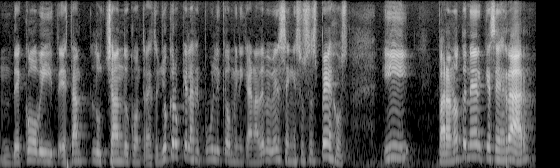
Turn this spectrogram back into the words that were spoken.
de COVID, están luchando contra esto. Yo creo que la República Dominicana debe verse en esos espejos y para no tener que cerrar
